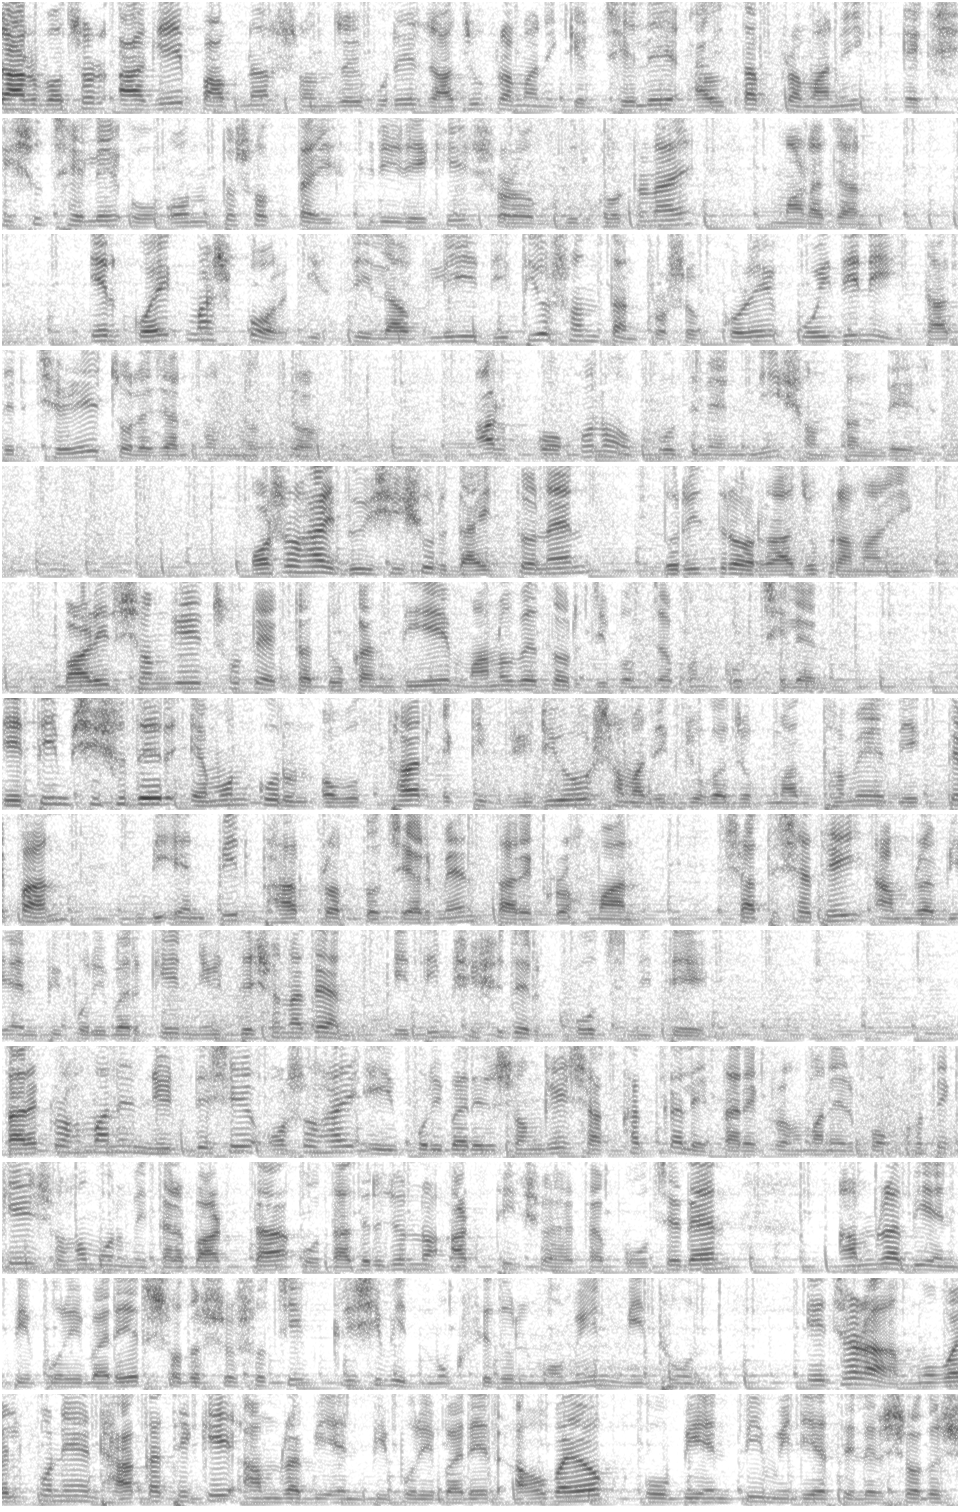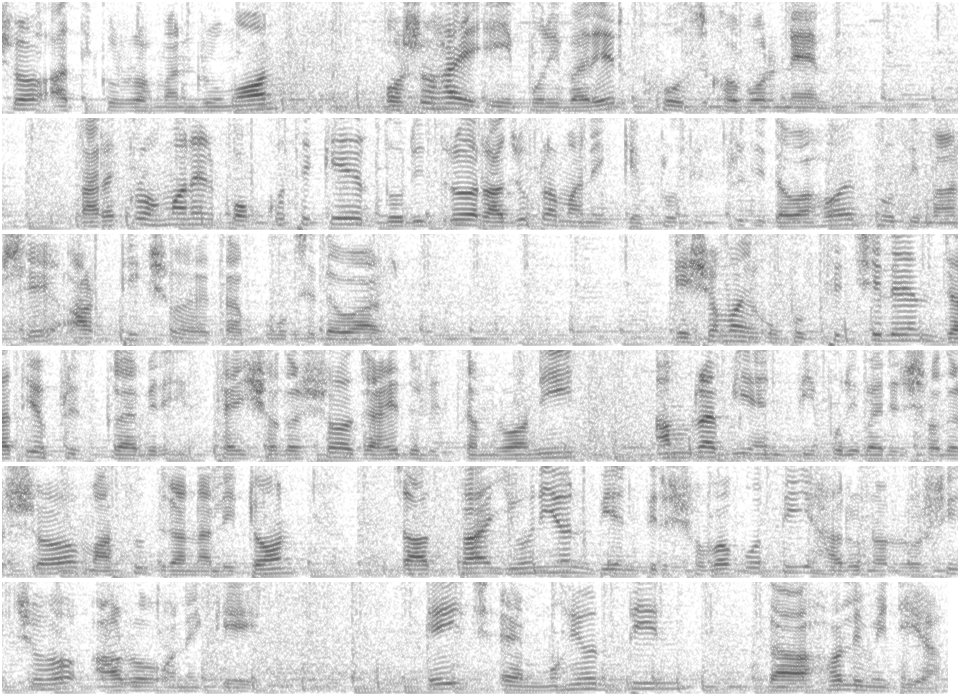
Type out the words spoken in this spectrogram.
চার বছর আগে পাবনার সঞ্জয়পুরের রাজু প্রামাণিকের ছেলে আলতাফ প্রামাণিক এক শিশু ছেলে ও অন্তঃসত্ত্বা স্ত্রী রেখে সড়ক দুর্ঘটনায় মারা যান। এর কয়েক মাস পর স্ত্রী লাভলি, দ্বিতীয় সন্তান প্রসব করে ওই দিনই তাদের ছেড়ে চলে যান অন্যত্র। আর কখনো খোঁজ নেননি সন্তানদের। অসহায় দুই শিশুর দায়িত্ব নেন দরিদ্র রাজু প্রামাণিক। বাড়ির সঙ্গে ছোট একটা দোকান দিয়ে মানবেতর জীবনযাপন করছিলেন। এতিম শিশুদের এমন করুণ অবস্থার একটি ভিডিও সামাজিক যোগাযোগ মাধ্যমে দেখতে পান বিএনপির ভারপ্রাপ্ত চেয়ারম্যান তারেক রহমান। সাথে সাথেই আমরা বিএনপি পরিবারকে নির্দেশনা দেন এতিম শিশুদের খোঁজ নিতে। তারেক রহমানের নির্দেশে অসহায় এই পরিবারের সঙ্গে সাক্ষাৎকালে তারেক রহমানের পক্ষ থেকে সহমর্মিতার বার্তা ও তাদের জন্য আর্থিক সহায়তা পৌঁছে দেন আমরা বিএনপি পরিবারের সদস্য সচিব কৃষিবিদ মুকসিদুল মমিন মিথুন। এছাড়া মোবাইল ফোনে ঢাকা থেকে আমরা বিএনপি পরিবারের আহ্বায়ক ও বিএনপি মিডিয়া সেলের সদস্য আতিকুর রহমান রুমন অসহায় এই পরিবারের খোঁজ খবর নেন। তারেক রহমানের পক্ষ থেকে দরিদ্র রাজু প্রামাণিককে প্রতিশ্রুতি দেওয়া হয় প্রতি মাসে আর্থিক সহায়তা পৌঁছে দেওয়ার। এ সময় উপস্থিত ছিলেন জাতীয় প্রেস ক্লাবের স্থায়ী সদস্য জাহিদুল ইসলাম রনি, আমরা বিএনপি পরিবারের সদস্য মাসুদ রানা লিটন চাঁদপা ইউনিয়ন বিএনপির সভাপতি হারুনার রশিদ সহ আরও অনেকে। H M Mohiuddin, the holy media.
